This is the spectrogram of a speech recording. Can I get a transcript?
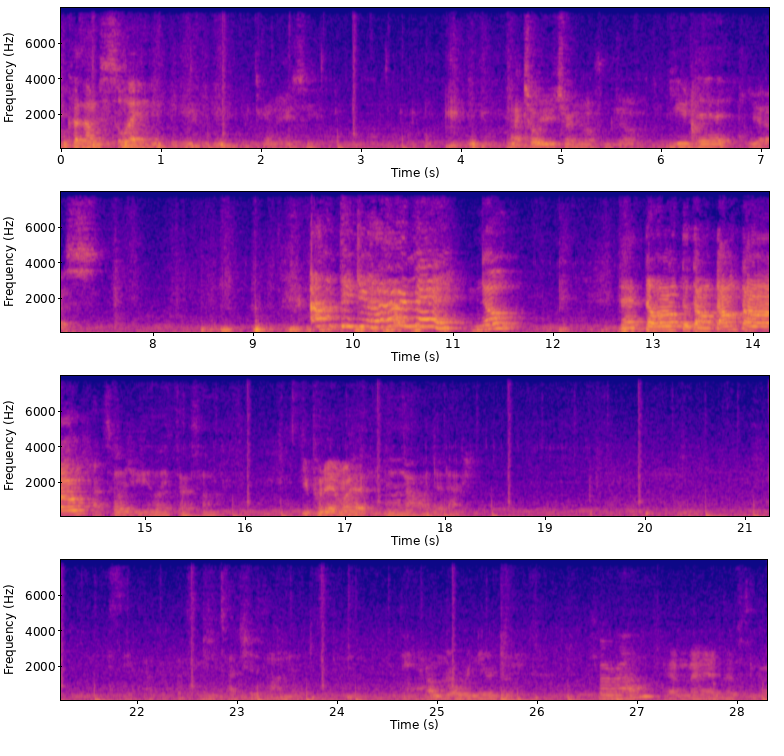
Because I'm sweating. Turn the AC. I told you to turn it off from Joe. You did? Yes. I don't think you heard me. Nope. That dong, da dong, dong. I told you you like that song. You put it in my head. No, I didn't. Let's see if I can put some touches on it. Damn. I'm nowhere near. For real? Got mad left to go.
